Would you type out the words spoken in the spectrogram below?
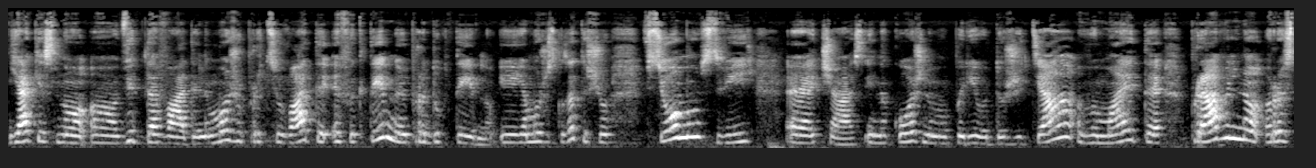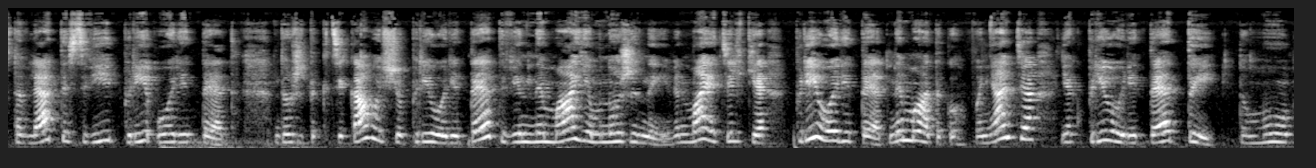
якісно е, віддавати, не можу працювати ефективно і продуктивно. І я можу сказати, що всьому свій е, час, і на кожному періоду життя ви маєте правильно розставляти свій пріоритет. Дуже так цікаво, що пріоритет він не має множини, він має тільки пріоритет. Нема такого поняття, як пріоритети. Тому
